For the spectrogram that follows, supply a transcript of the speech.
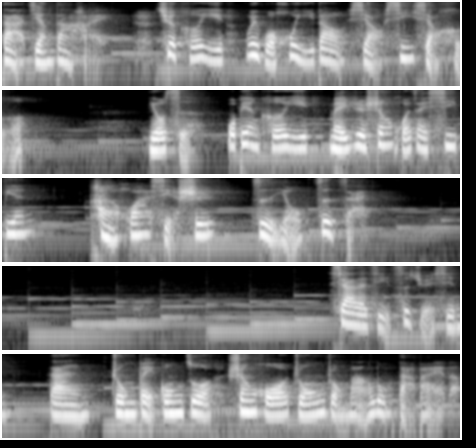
大江大海，却可以为我绘一道小溪小河。由此，我便可以每日生活在溪边，看花写诗。自由自在，下了几次决心，但终被工作、生活种种忙碌打败了。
